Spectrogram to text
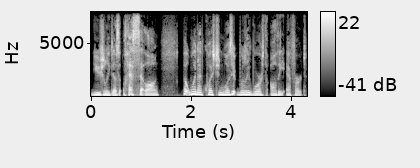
usually doesn't last that long, but when I've questioned, was it really worth all the effort?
